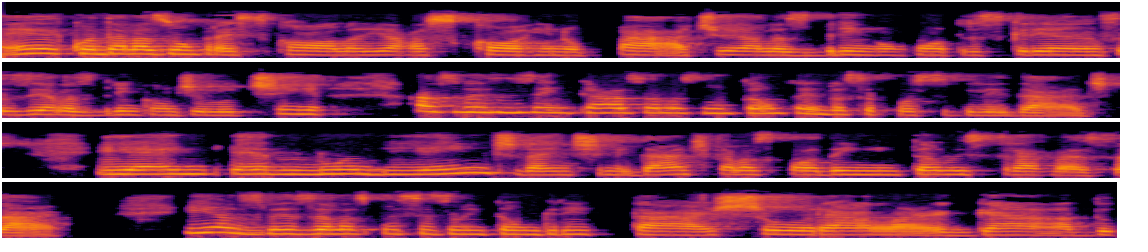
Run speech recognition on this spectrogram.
É, quando elas vão para a escola e elas correm no pátio, elas brincam com outras crianças, e elas brincam de lutinha, às vezes em casa elas não estão tendo essa possibilidade. E é, é no ambiente da intimidade que elas podem então extravasar. E às vezes elas precisam então gritar, chorar largado,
